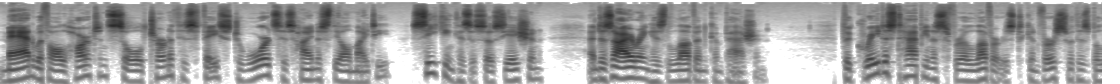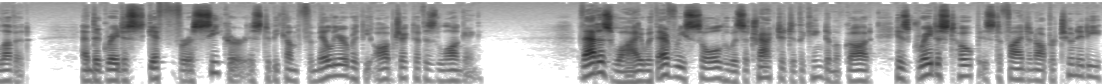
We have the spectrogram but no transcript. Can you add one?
Man with all heart and soul turneth his face towards his Highness the Almighty, seeking his association, and desiring his love and compassion. The greatest happiness for a lover is to converse with his beloved, and the greatest gift for a seeker is to become familiar with the object of his longing. That is why, with every soul who is attracted to the kingdom of God, his greatest hope is to find an opportunity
